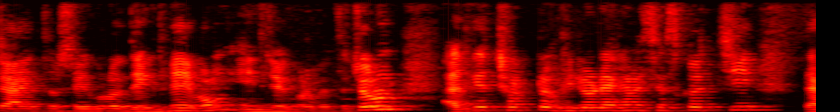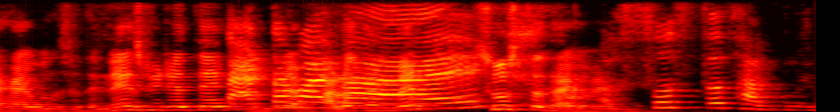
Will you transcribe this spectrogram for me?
চায় তো সেগুলো দেখবে এবং এনজয় করবে। তো চলুন আজকে ছোট্ট ভিডিওটা এখানে শেষ করছি। দেখা হয় বন্ধুর সাথে নেক্সট ভিডিওতে বন্ধুরা ভালো থাকবেন সুস্থ থাকবেন। সুস্থ থাকবেন।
